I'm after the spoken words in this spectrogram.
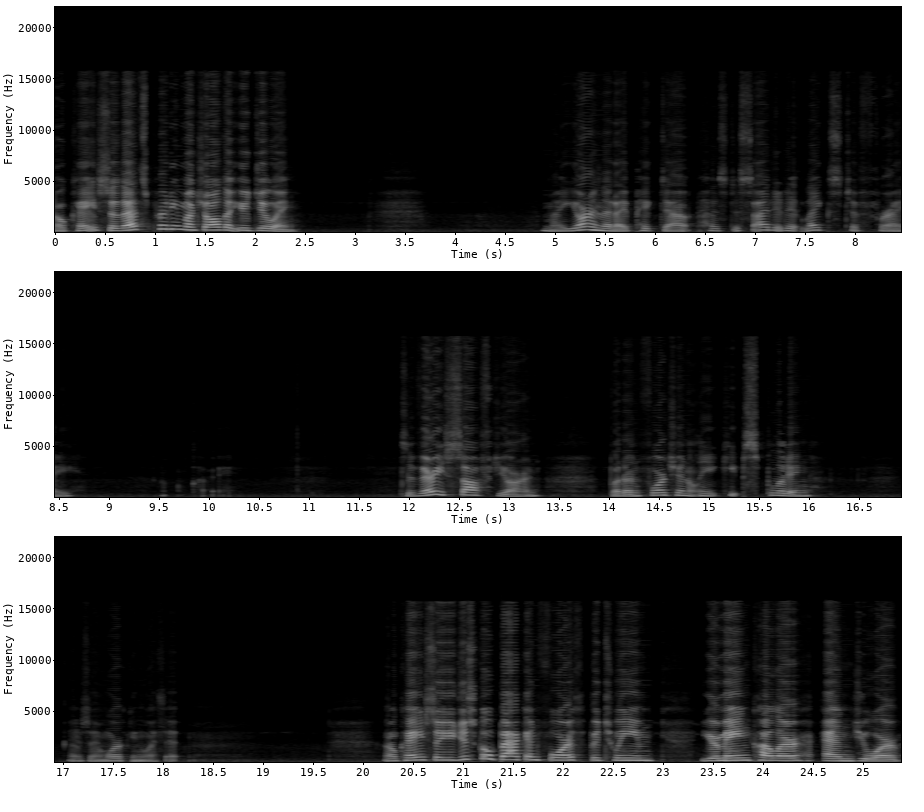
Okay, so that's pretty much all that you're doing. My yarn that I picked out has decided it likes to fray. Okay. It's a very soft yarn, but unfortunately it keeps splitting as I'm working with it. Okay, so you just go back and forth between your main color and your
